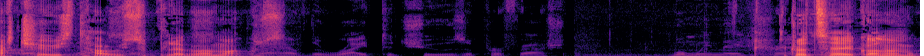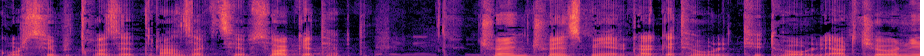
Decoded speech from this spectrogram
არჩევის თავისუფლება მაქვს. როცა ეკონომიკურ სიფრთხეზე ტრანზაქციებს ვაკეთებთ, ჩვენ ჩვენს მიერ გაკეთებული თითოეული არჩევანი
